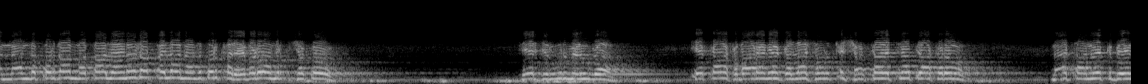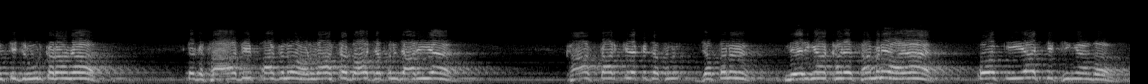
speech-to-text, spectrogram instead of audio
ਆਨੰਦਪੁਰ ਦਾ ਮਤਾ ਲੈਣਾ ਤਾਂ ਪਹਿਲਾਂ ਆਨੰਦਪੁਰ ਘਰੇ ਵੜੋ, ਅੰਮ੍ਰਿਤ ਛਕੋ। ਫਿਰ ਜ਼ਰੂਰ ਮਿਲੂਗਾ। ਇੱਕ ਅਖਬਾਰਾਂ ਦੀਆਂ ਗੱਲਾਂ ਸੁਣ ਕੇ ਸ਼ੰਕਾ ਵਿੱਚ ਨਾ ਪਿਆ ਕਰੋ। ਮੈਂ ਤੁਹਾਨੂੰ ਇੱਕ ਬੇਨਤੀ ਜ਼ਰੂਰ ਕਰਾਂਗਾ। ਕਿ ਗਸਾਲ ਦੀ ਪੱਗ ਲੁਹਾਉਣ ਵਾਸਤੇ ਬਹੁਤ ਯਤਨ ਜਾਰੀ ਹੈ। ਖਾਸ ਕਰਕੇ ਇੱਕ ਯਤਨ ਯਤਨ ਮੇਰੀਆਂ ਅੱਖਾਂ ਦੇ ਸਾਹਮਣੇ ਆਇਆ ਉਹ ਕੀ ਹੈ? ਚਿੱਠੀਆਂ ਦਾ।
